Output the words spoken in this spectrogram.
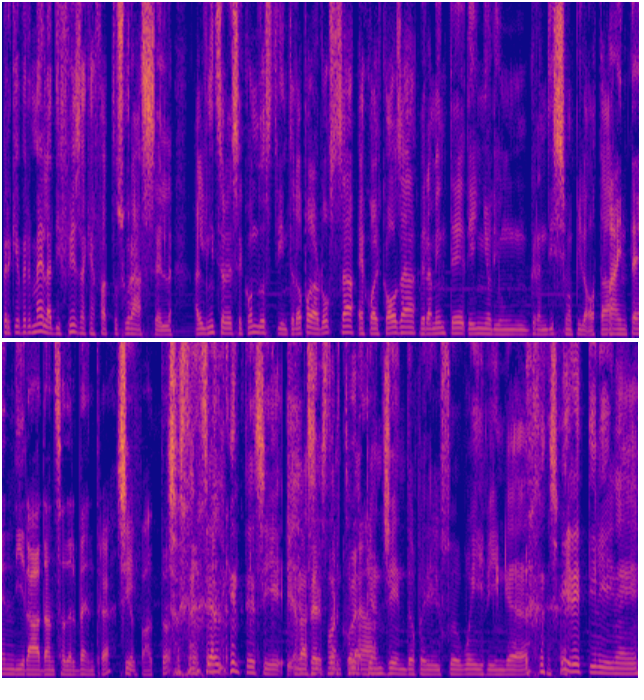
Perché per me la difesa che ha fatto su Russell all'inizio del secondo stint, dopo la rossa, è qualcosa veramente degno di un grandissimo pilota. Ma intendi la danza del ventre? Sì. Fatto? Sostanzialmente sì, Russell Per sta ancora fortuna- piangendo per il suo waving eh, sui rettilinei.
